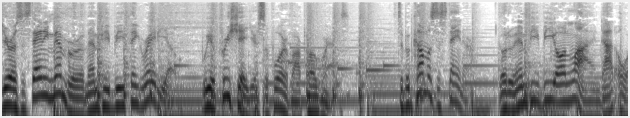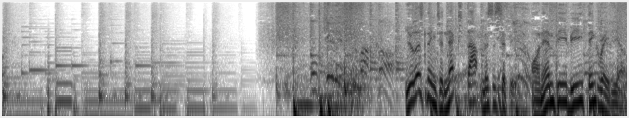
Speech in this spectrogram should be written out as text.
If you're a sustaining member of MPB Think Radio, we appreciate your support of our programs. To become a sustainer, go to MPBOnline.org. You're listening to Next Stop Mississippi on MPB Think Radio.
